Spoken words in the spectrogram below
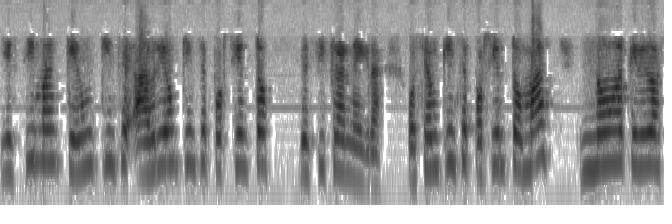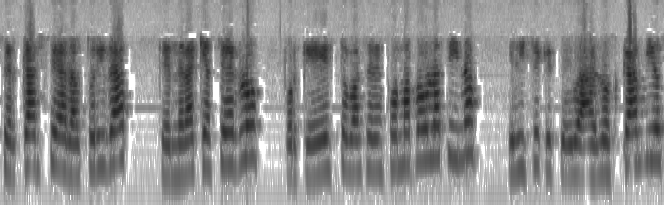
y estiman que un 15 habría un 15% de cifra negra, o sea, un 15% más no ha querido acercarse a la autoridad, tendrá que hacerlo porque esto va a ser en forma paulatina y dice que los cambios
